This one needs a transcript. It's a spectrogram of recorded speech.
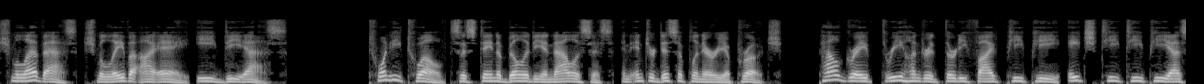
Shmelev S., Shmeleva IA, eds. 2012 Sustainability Analysis, an Interdisciplinary Approach. Palgrave 335 pp. https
